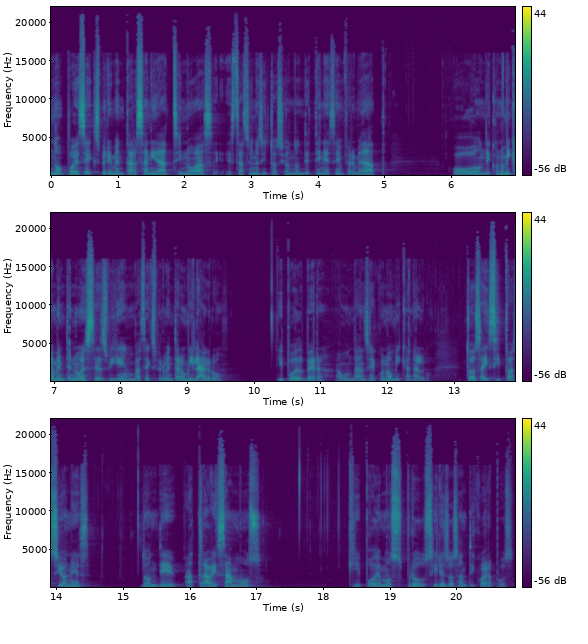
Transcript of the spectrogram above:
no puedes experimentar sanidad si no estás en una situación donde tienes enfermedad o donde económicamente no estés bien, vas a experimentar un milagro y puedes ver abundancia económica en algo. Entonces hay situaciones donde atravesamos que podemos producir esos anticuerpos,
